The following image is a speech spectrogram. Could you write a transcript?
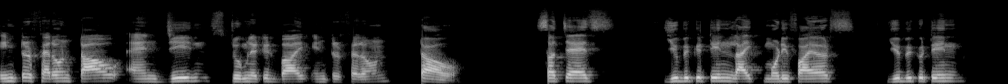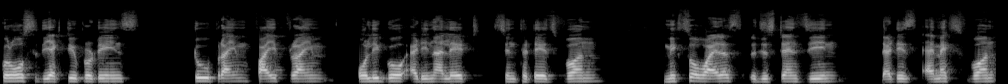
Interferon tau and gene stimulated by interferon tau such as ubiquitin like modifiers, ubiquitin cross reactive proteins, 2 prime 5 prime oligoadenylate synthetase 1 myxovirus resistance gene that is MX1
